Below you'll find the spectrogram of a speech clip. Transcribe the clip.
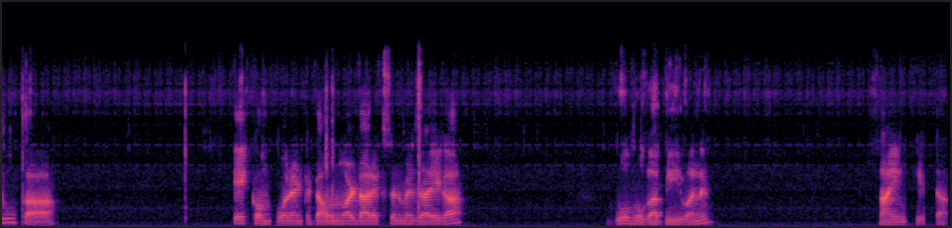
टू का एक कंपोनेंट डाउनवर्ड डायरेक्शन में जाएगा, वो होगा बी वन साइन थीटा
